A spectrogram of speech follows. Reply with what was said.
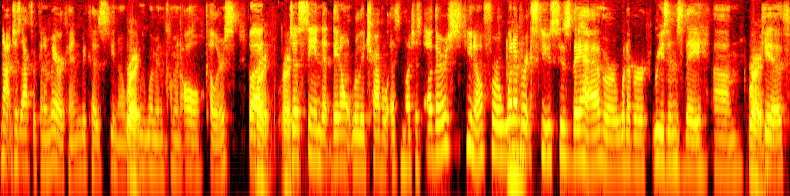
not just African American, because you know Right. we women come in all colors, but Right, right. just seeing that they don't really travel as much as others, you know, for whatever Mm-hmm. excuses they have or whatever reasons they um, Right. give,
